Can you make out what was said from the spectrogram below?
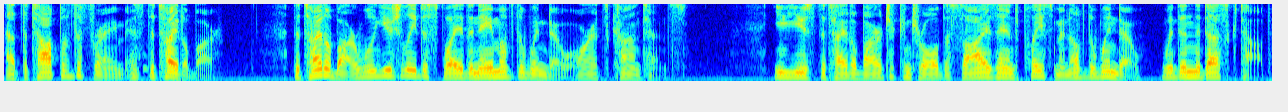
At the top of the frame is the title bar. The title bar will usually display the name of the window or its contents. You use the title bar to control the size and placement of the window within the desktop.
